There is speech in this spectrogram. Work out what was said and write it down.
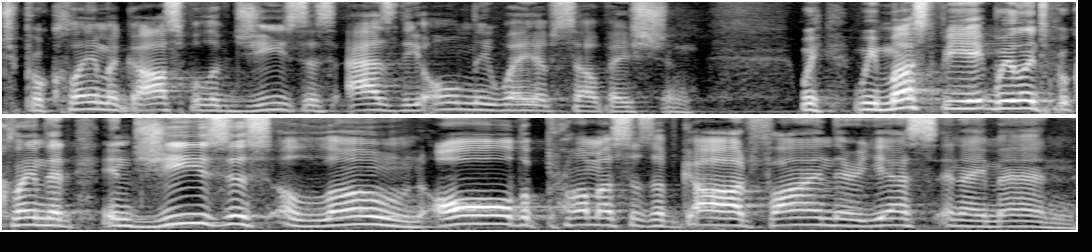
to proclaim a gospel of Jesus as the only way of salvation. We, we must be willing to proclaim that in Jesus alone, all the promises of God find their yes and amen.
